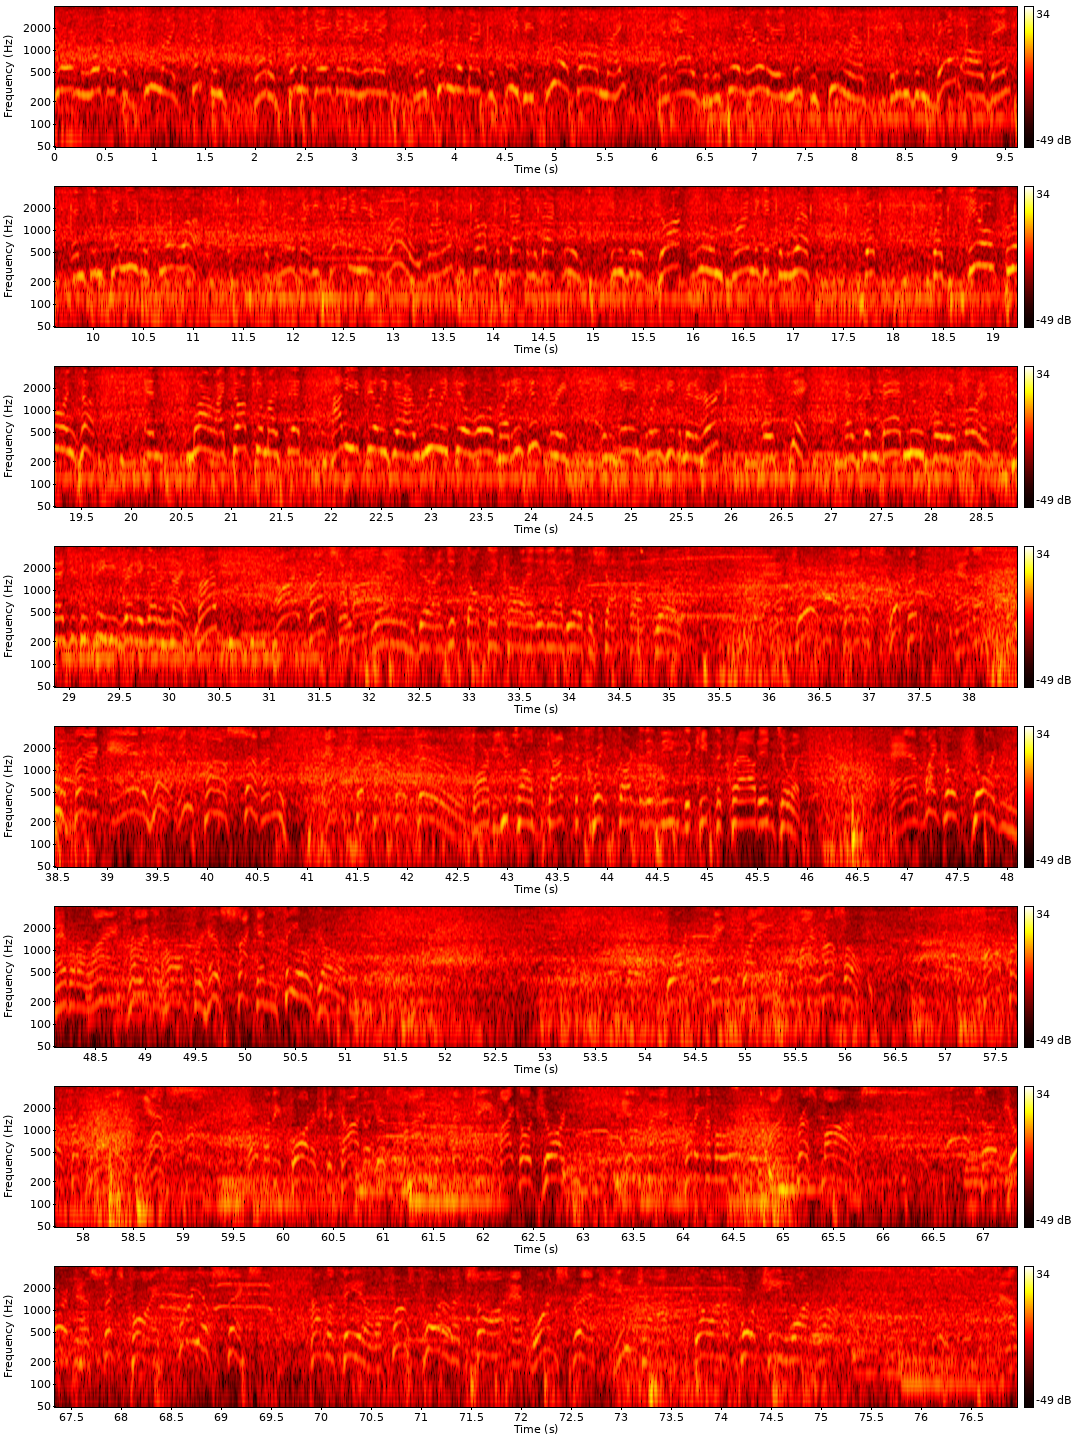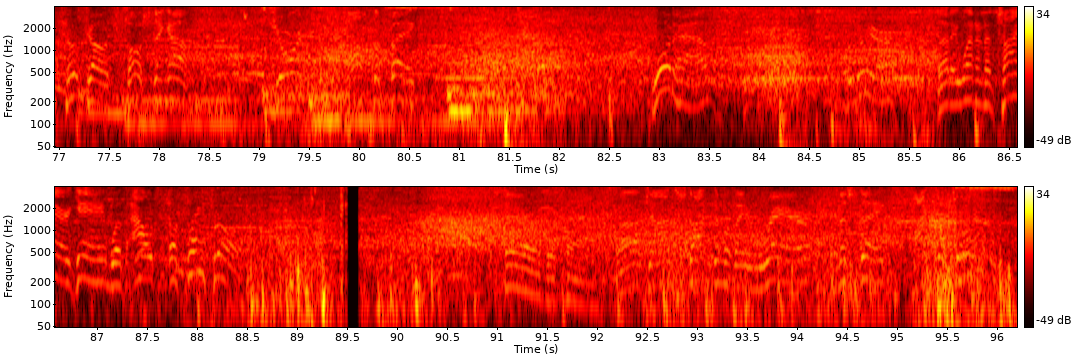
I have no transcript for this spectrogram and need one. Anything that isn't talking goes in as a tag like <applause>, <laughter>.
Jordan woke up with flu-like symptoms. He had a stomach ache and a headache, and he couldn't go back to sleep. He threw up all night, and as reported earlier, he missed the shoot-around, but he was in bed all day and continued to throw up. As a matter of fact, he got in here early. When I went to talk to him back in the back room, he was in a dark room trying to get some rest, but but still throwing up. And Marv, I talked to him. I said, "How do you feel?" He said, "I really feel horrible." But his history in games where he's either been hurt or sick has been bad news for the opponent. And as you can see, he's ready to go tonight. Mark? All right, thanks, Lamar. Range there. I just don't think Karl had any idea what the shot clock was. And Jordan trying to slip it, and then took it back and hit Utah 7 and Chicago 2. Marv, Utah's got the quick start that they needed to keep the crowd into it. And Michael Jordan able to line drive it home for his second field goal. Jordan being played by Russell. Hopper for three. Yes. Opening quarter, Chicago just 5 to 15. Michael Jordan is back, putting the move on Chris Morris. So Jordan has six points, three of six from the field. A first quarter that saw at one stretch Utah go on a 14-1 run. Now Kukoc posting up. Jordan off the fake. Would have career that he went an entire game without a free throw. Terrible pass. Well, John Stockton with a rare mistake. Michael Jordan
